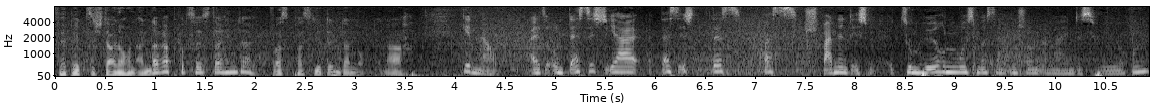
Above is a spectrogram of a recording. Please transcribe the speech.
Verbirgt sich da noch ein anderer Prozess dahinter? Was passiert denn dann noch danach? Genau. Also und das ist ja, das ist das, was spannend ist. Zum Hören muss man sagen, schon allein das Hören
